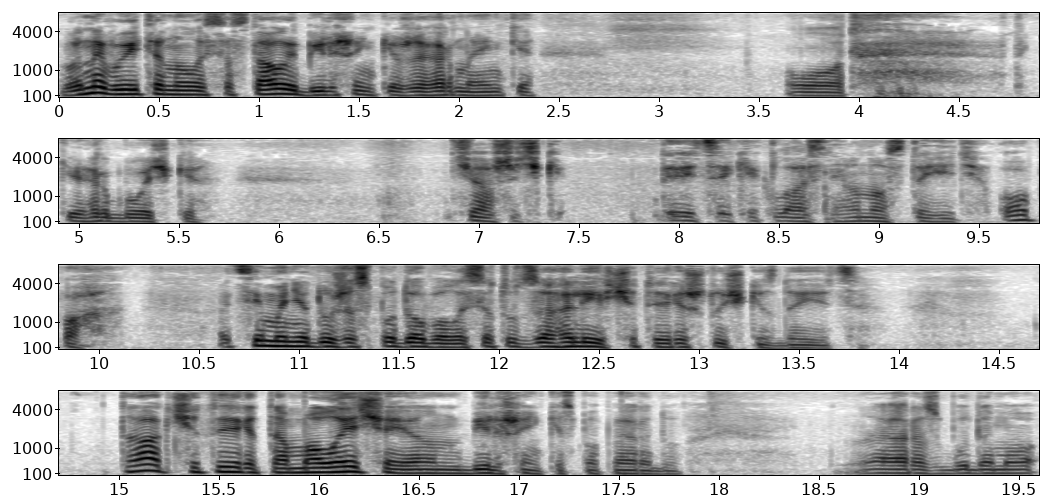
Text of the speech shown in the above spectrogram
Вони витягнулися, стали більшенькі, вже гарненькі. От, такі грибочки. Чашечки. Дивіться, які класні, воно стоїть. Опа. Оці мені дуже сподобалися. Тут взагалі їх 4 штучки, здається. Так, 4, там малеча і більшенькі спереду. Зараз будемо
